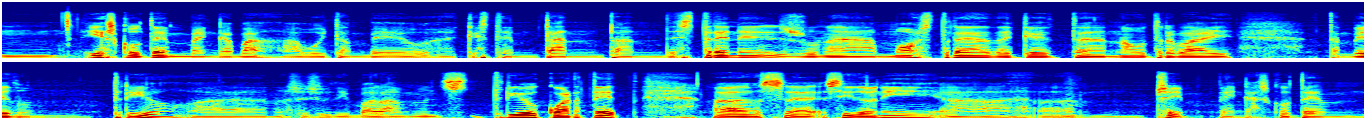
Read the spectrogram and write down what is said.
Mm, i escoltem, vinga, va, avui també eh, que estem tan, tan d'estrenes, una mostra d'aquest eh, nou treball també d'un trio, ara no sé si ho dic, trio quartet, els eh, Sidoni, eh, eh, sí, vinga, escoltem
